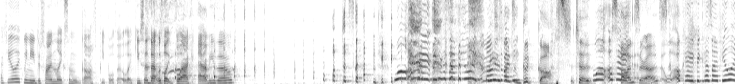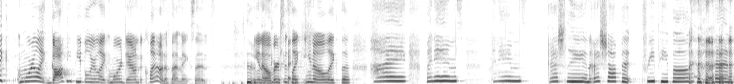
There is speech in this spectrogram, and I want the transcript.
I feel like we need to find like some goth people though. Like you said that was like Black Abbey though. What does that mean? Well, okay, because I feel like we most need to find some good goths to Well, okay. sponsor us. Okay, because I feel like more like gothy people are like more down to clown, if that makes sense. You know, versus like you know, like the hi, my name's my name's Ashley, and I shop at Free People, and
